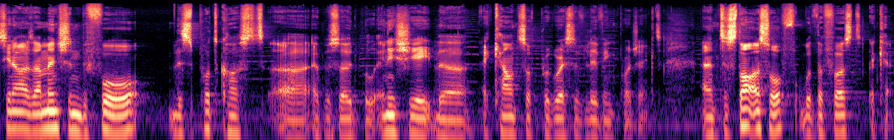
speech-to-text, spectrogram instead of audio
See, now, as I mentioned before, this podcast uh, episode will initiate the Accounts of Progressive Living project. And to start us off with the first ac-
